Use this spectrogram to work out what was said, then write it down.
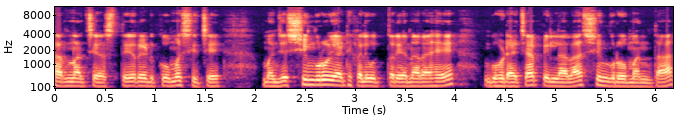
हरणाचे असते रेडकू म्हशीचे. म्हणजे शिंगरू या ठिकाणी उत्तर येणार आहे. घोड्याच्या पिल्लाला शिंगरू म्हणतात.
